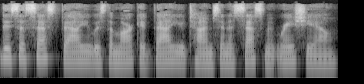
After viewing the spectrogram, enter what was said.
This assessed value is the market value times an assessment ratio.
